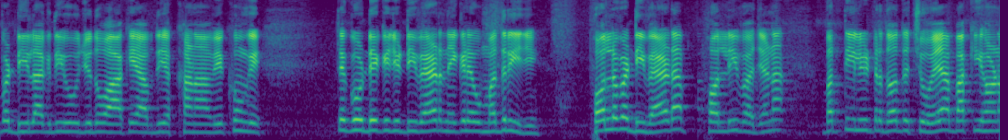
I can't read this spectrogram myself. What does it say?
ਵੱਡੀ ਲੱਗਦੀ ਹੋਊ, ਜਦੋਂ ਆ ਕੇ ਆਪਦੀ ਅੱਖਾਂ ਨਾਲ ਵੇਖੋਗੇ, ਤੇ ਗੋਡੇ ਕੀ ਜਿੱਡੀ ਵੈੜ ਨਿਕਲੇ, ਉਹ ਮਧਰੀ ਜੀ। ਫੁੱਲ ਵੱਡੀ ਵੈੜ ਆ, ਫੁੱਲ ਹੀ ਵਜਣ ਆ 32 ਲੀਟਰ ਦੁੱਧ ਚੋਇਆ, ਬਾਕੀ ਹੁਣ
